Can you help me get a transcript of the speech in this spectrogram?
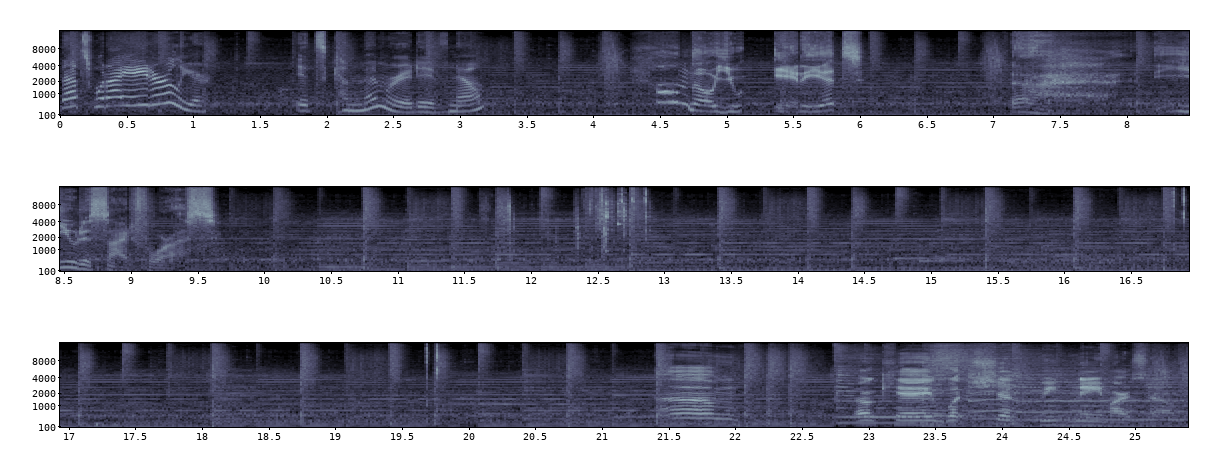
That's what I ate earlier. It's commemorative, no? Oh no, you idiot! Uh, you decide for us. Um, okay, what should we name ourselves?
